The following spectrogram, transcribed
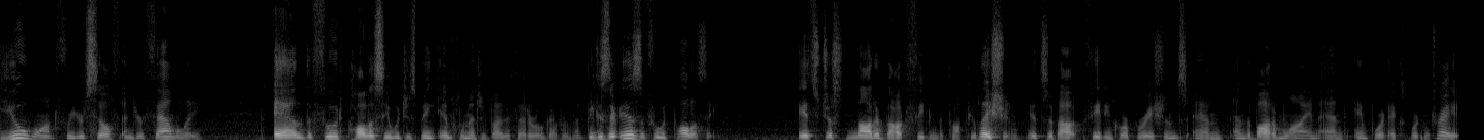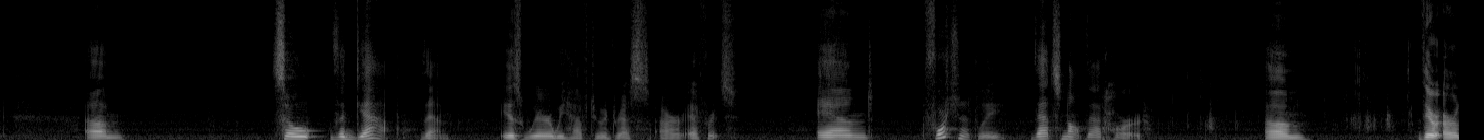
you want for yourself and your family and the food policy which is being implemented by the federal government. Because there is a food policy. It's just not about feeding the population. It's about feeding corporations and, and the bottom line and import, export, and trade. Um, so the gap then is where we have to address our efforts. And fortunately, that's not that hard. Um, there are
